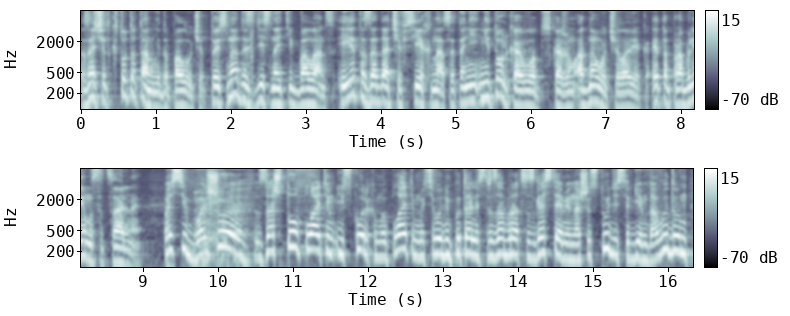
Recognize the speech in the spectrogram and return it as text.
значит, кто-то там недополучит. То есть надо здесь найти баланс. И это задача всех нас. Это не, не только, вот, скажем, одного человека. Это проблема социальная. Спасибо большое. За что платим и сколько мы платим? Мы сегодня пытались разобраться с гостями нашей студии, Сергеем Давыдовым,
